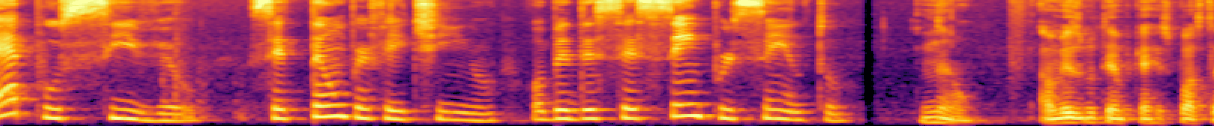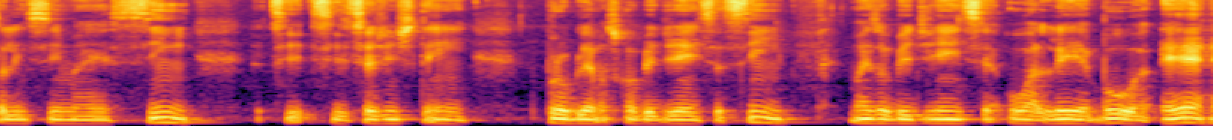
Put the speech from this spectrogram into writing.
é possível ser tão perfeitinho, obedecer 100%? Não. Ao mesmo tempo que a resposta ali em cima é sim, se, se, se a gente tem problemas com a obediência, sim, mas a obediência ou a lei é boa? É.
